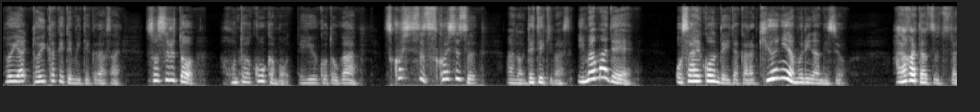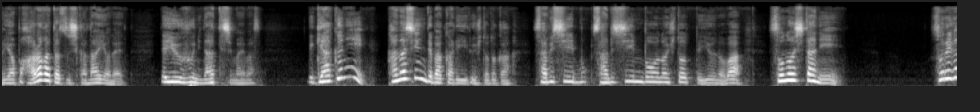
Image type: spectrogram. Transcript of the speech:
問い問いかけてみてください。そうすると、本当はこうかもっていうことが、少しずつ少しずつ、あの、出てきます。今まで抑え込んでいたから急には無理なんですよ。腹が立つって言ったら、やっぱ腹が立つしかないよねっていう風になってしまいます。で逆に、悲しんでばかりいる人とか、寂しい、寂しん坊の人っていうのは、その下に、それが、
